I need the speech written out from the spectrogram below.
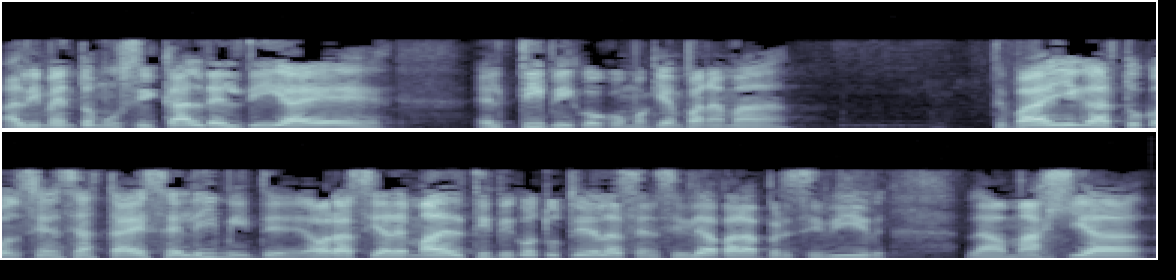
alimento musical del día es el típico, como aquí en Panamá, te va a llegar tu conciencia hasta ese límite. Ahora, si además del típico tú tienes la sensibilidad para percibir la magia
